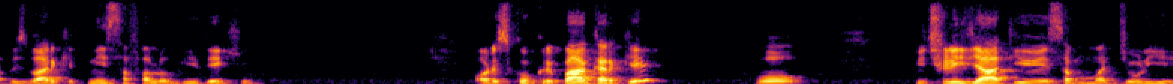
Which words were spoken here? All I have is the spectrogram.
अब इस बार कितनी सफल होगी, देखिए। और इसको कृपा करके वो पिछड़ी जाति ये सब मत जोड़िए।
